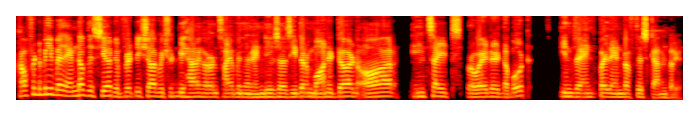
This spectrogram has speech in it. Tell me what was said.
Comfortably by the end of this year, we're pretty sure we should be having around 5 million end users either monitored or insights provided about in the end by the end of this calendar year.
